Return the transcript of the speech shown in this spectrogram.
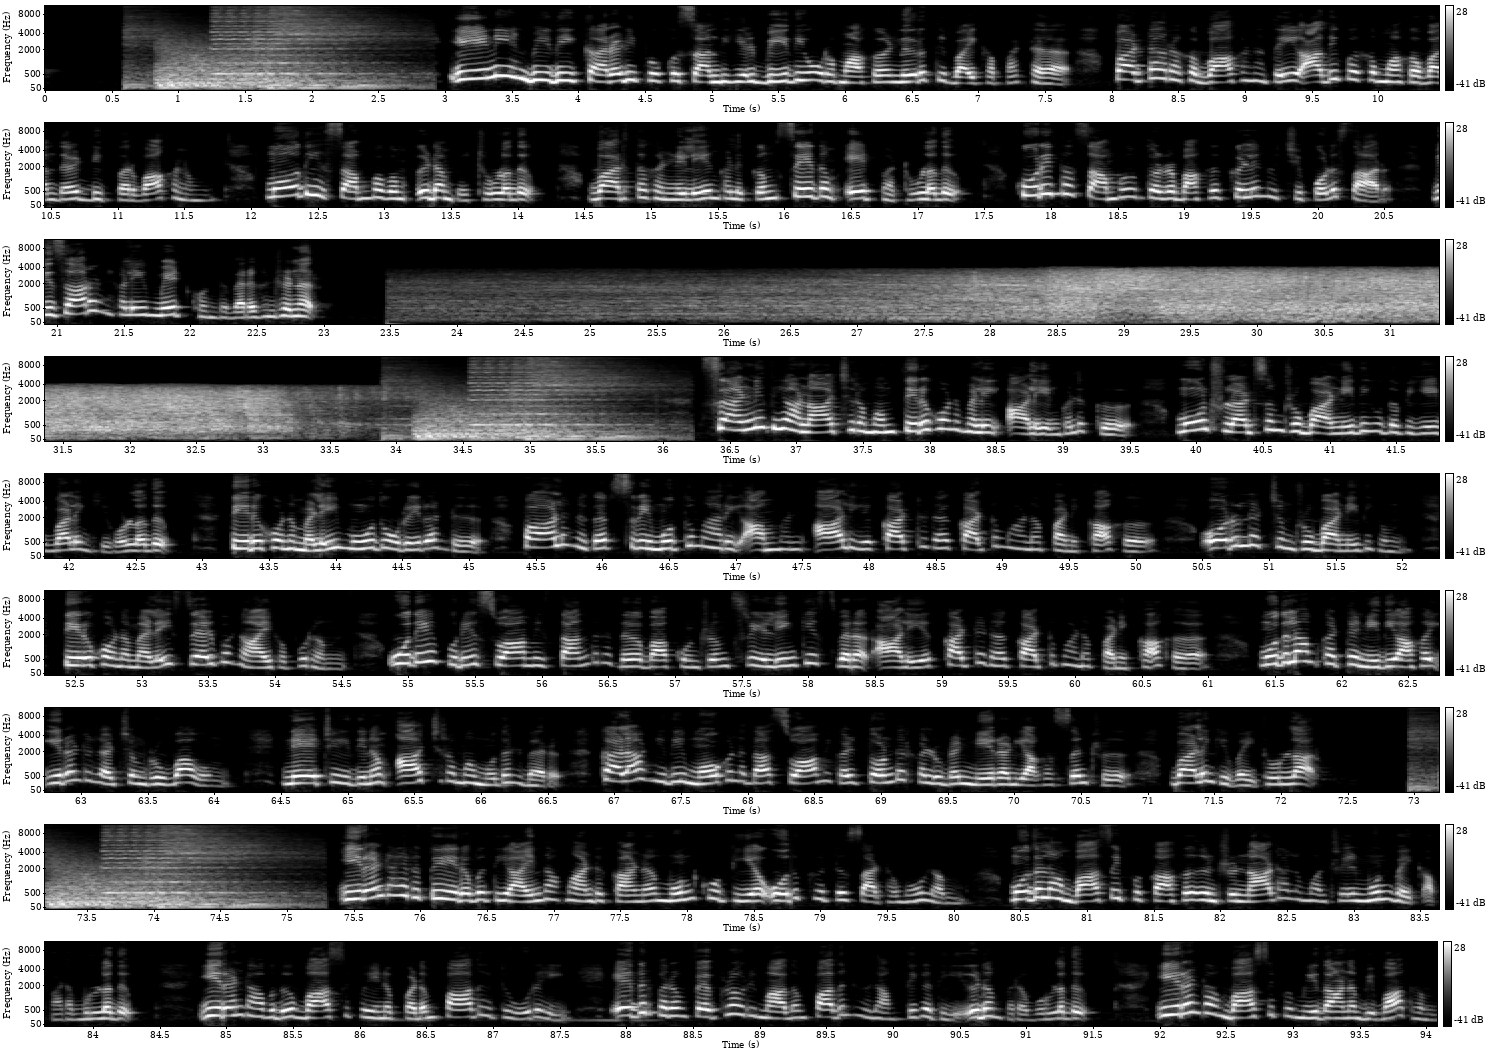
இனியன் வீதி கரடிப்போக்கு சந்தியில் வீதியோரமாக நிறுத்தி வைக்கப்பட்ட பட்டாரக வாகனத்தை அதிவேகமாக வந்த டிப்பர் வாகனம் மோதிய சம்பவம் இடம்பெற்றுள்ளது. வர்த்தக நிலையங்களுக்கும் சேதம் ஏற்பட்டுள்ளது. குறித்த சம்பவம் தொடர்பாக கிளிநொச்சி போலீசார் விசாரணைகளை மேற்கொண்டு வருகின்றனர். சந்நிதியான ஆச்சிரமம் திருகோணமலை ஆலயங்களுக்கு மூன்று லட்சம் ரூபாய் நிதியுதவியை வழங்கியுள்ளது. திருகோணமலை மூதூர் இரண்டு பாலநகர் ஸ்ரீ முத்துமாரி அம்மன் ஆலய கட்டட கட்டுமான பணிக்காக ஒரு லட்சம் ரூபாய் நிதியும் திருகோணமலை செல்வநாயகபுரம் உதயபுரி சுவாமி தந்திர தேவா குன்றம் ஸ்ரீ லிங்கேஸ்வரர் ஆலய கட்டட கட்டுமான பணிக்காக முதலாம் கட்ட நிதியாக இரண்டு லட்சம் ரூபாவும். நேற்றைய தினம் ஆச்சிரம முதல்வர் கலாநிதி மோகனதாஸ் சுவாமிகள் தொண்டர்களுடன் நேரடியாக சென்று வழங்கி வைத்துள்ளார். இரண்டாயிரத்தி இருபத்தி ஐந்தாம் ஆண்டுக்கான முன்கூட்டிய ஒதுக்கீட்டு சட்டம் மூலம் முதலாம் வாசிப்புக்காக இன்று நாடாளுமன்றில் முன்வைக்கப்படவுள்ளது. இரண்டாவது வாசிப்பு எனப்படும் பாதீட்டு உரை எதிர்வரும் பிப்ரவரி மாதம் பதினேழாம் தேதி இடம்பெறவுள்ளது. இரண்டாம் வாசிப்பு மீதான விவாதம்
